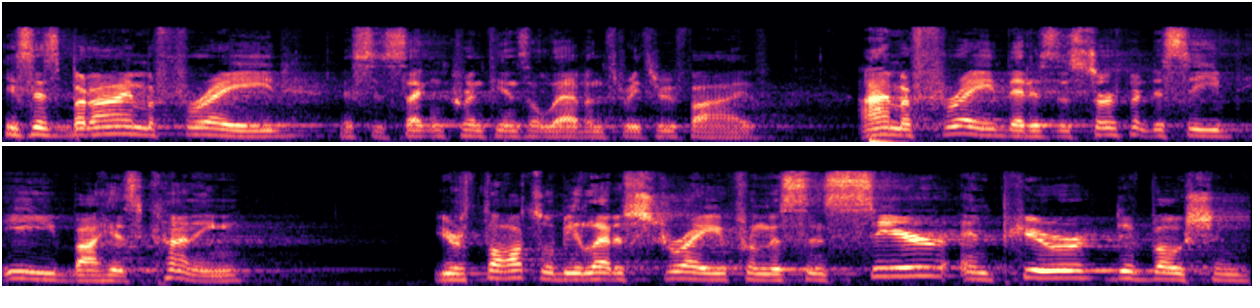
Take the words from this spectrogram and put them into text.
He says, But I am afraid, this is 2 Corinthians 11 3 through 5. I am afraid that as the serpent deceived Eve by his cunning, your thoughts will be led astray from the sincere and pure devotion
